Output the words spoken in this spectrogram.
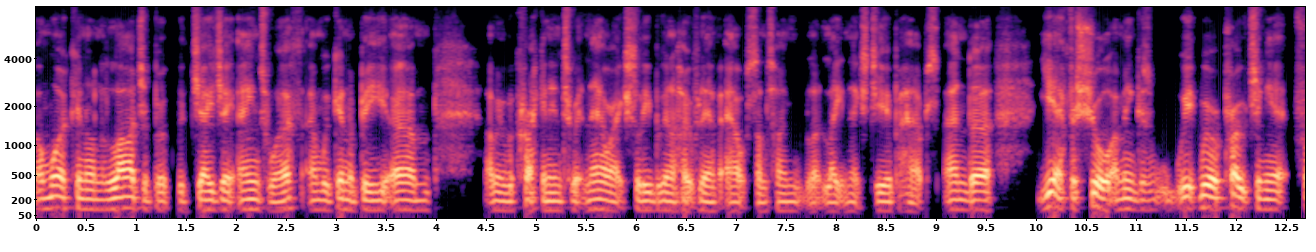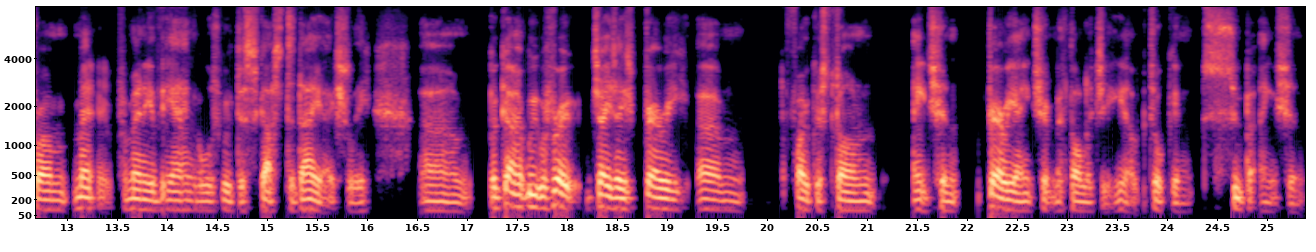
I'm working on a larger book with JJ Ainsworth, and we're going to be. Um, I mean, we're cracking into it now. Actually, we're going to hopefully have it out sometime late next year, perhaps. And uh, yeah, for sure. I mean, because we, we're approaching it from many, from many of the angles we've discussed today, actually. Um, but going, we were very JJ's very um, focused on ancient very ancient mythology. You know, we're talking super ancient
